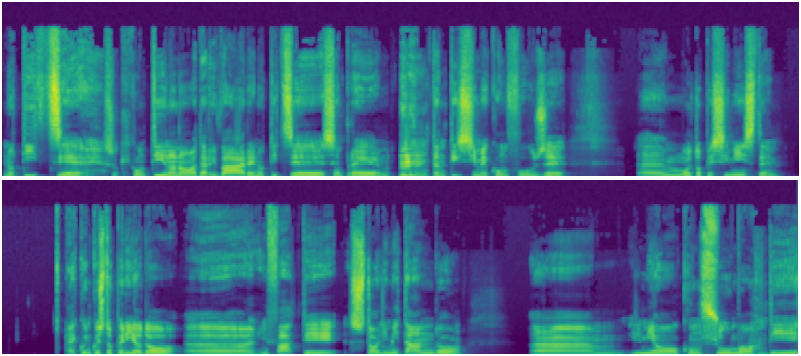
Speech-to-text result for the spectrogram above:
notizie so, che continuano ad arrivare, notizie sempre tantissime, confuse, eh, molto pessimiste. Ecco, in questo periodo eh, infatti sto limitando eh, il mio consumo di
